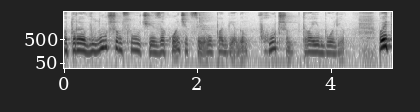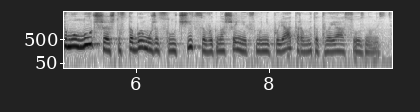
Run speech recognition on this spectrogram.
которая в лучшем случае закончится его побегом, в худшем – твоей болью. Поэтому лучшее, что с тобой может случиться в отношениях с манипулятором, это твоя осознанность.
